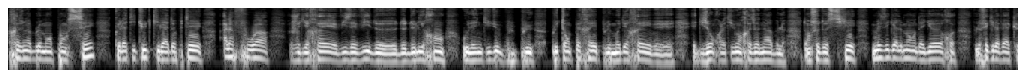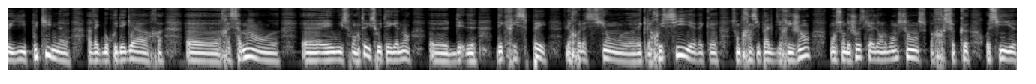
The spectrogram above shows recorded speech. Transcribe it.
raisonnablement penser que l'attitude qu'il a adoptée, à la fois, je dirais vis-à-vis de, l'Iran, où il a une attitude plus, plus, plus tempérée, plus modérée, et, disons relativement raisonnable dans ce dossier, mais également d'ailleurs le fait qu'il avait accueilli Poutine avec beaucoup d'égards euh, récemment, euh, et où il souhaitait, également euh, décrisper les relations avec la Russie, avec son principal dirigeant, bon, sont des choses qui allaient dans le bon sens, parce que aussi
